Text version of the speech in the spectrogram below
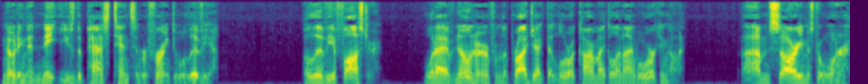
noting that Nate used the past tense in referring to Olivia. Olivia Foster. Would I have known her from the project that Laura Carmichael and I were working on? I'm sorry, Mr. Warner.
